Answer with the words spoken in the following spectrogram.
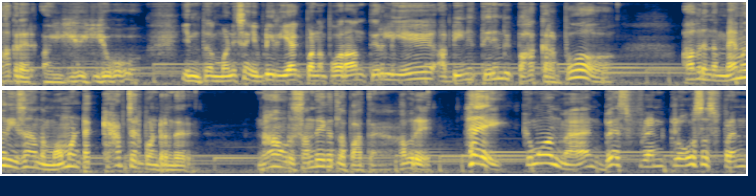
பார்க்குறாரு ஐயோ இந்த மனுஷன் எப்படி ரியாக்ட் பண்ண போகிறான்னு தெரியலையே அப்படின்னு திரும்பி பார்க்குறப்போ அவர் இந்த மெமரிஸை அந்த மொமெண்ட்டை கேப்சர் பண்ணிருந்தாரு. நான் ஒரு சந்தேகத்தில் பார்த்தேன். அவர் hey come on man best friend closest friend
